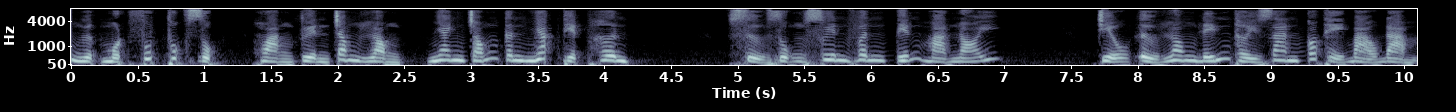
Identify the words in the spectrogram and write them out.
ngược một phút thúc giục. Hoàng tuyền trong lòng nhanh chóng cân nhắc thiệt hơn. Sử dụng xuyên vân tiến mà nói. Triệu tử long đến thời gian có thể bảo đảm.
